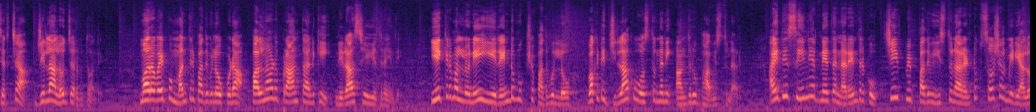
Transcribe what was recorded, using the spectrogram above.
చర్చ జిల్లాలో జరుగుతోంది. మరోవైపు మంత్రి పదవిలో కూడా పల్నాడు ప్రాంతానికి నిరాశ ఎదురైంది. ఈ క్రమంలోనే ఈ రెండు ముఖ్య పదవుల్లో ఒకటి జిల్లాకు వస్తుందని అందరూ భావిస్తున్నారు. అయితే సీనియర్ నేత నరేంద్రకు చీఫ్ విప్ పదవి ఇస్తున్నారంటూ సోషల్ మీడియాలో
